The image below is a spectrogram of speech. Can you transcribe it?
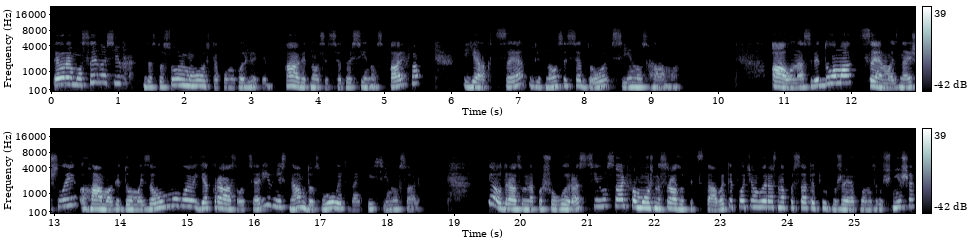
Теорему синусів застосуємо ось в такому вигляді. А відноситься до синус альфа, як С відноситься до синус гамма. А у нас відома, С ми знайшли, гамма відомий за умовою, якраз оця рівність нам дозволить знайти синус альфа. Я одразу напишу вираз синус альфа, можна сразу підставити, потім вираз написати, тут вже як вам зручніше.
